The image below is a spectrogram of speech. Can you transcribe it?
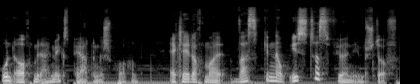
und auch mit einem Experten gesprochen. Erklär doch mal, was genau ist das für ein Impfstoff?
